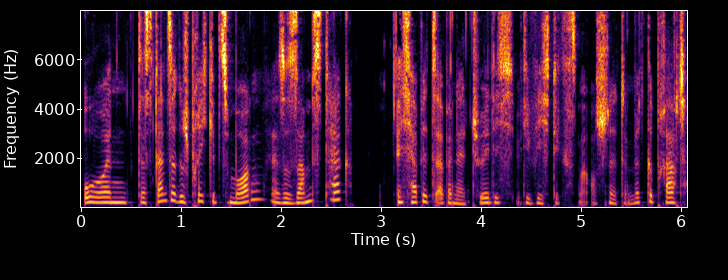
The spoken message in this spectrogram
Und das ganze Gespräch gibt's morgen, also Samstag. Ich habe jetzt aber natürlich die wichtigsten Ausschnitte mitgebracht.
